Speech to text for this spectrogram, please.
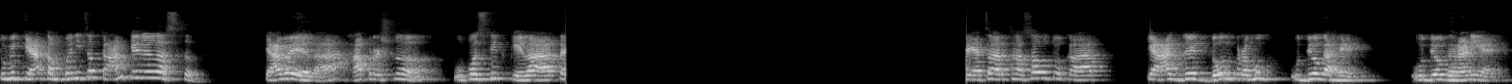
तुम्ही त्या कंपनीचं काम केलेलं असतं. त्यावेळेला हा प्रश्न उपस्थित केला याचा अर्थ असा होतो का की आज जे दोन प्रमुख उद्योग आहेत उद्योग घराणी आहेत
